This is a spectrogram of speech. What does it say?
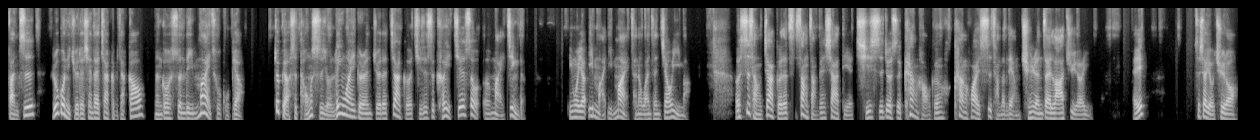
反之，如果你觉得现在价格比较高，能够顺利卖出股票，就表示同时有另外一个人觉得价格其实是可以接受而买进的。因为要一买一卖才能完成交易嘛。而市场价格的上涨跟下跌，其实就是看好跟看坏市场的两群人在拉锯而已。诶，这下有趣喽！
